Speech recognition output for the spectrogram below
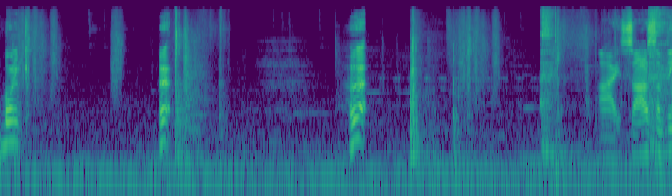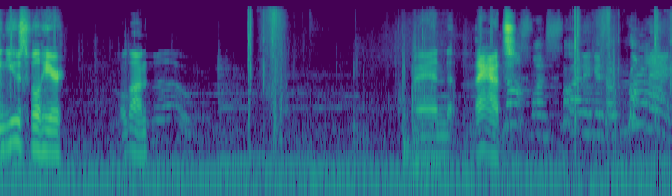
Boink. Huh. Huh. I saw something useful here. Hold on. And that. Last one smiling is a rotten egg.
